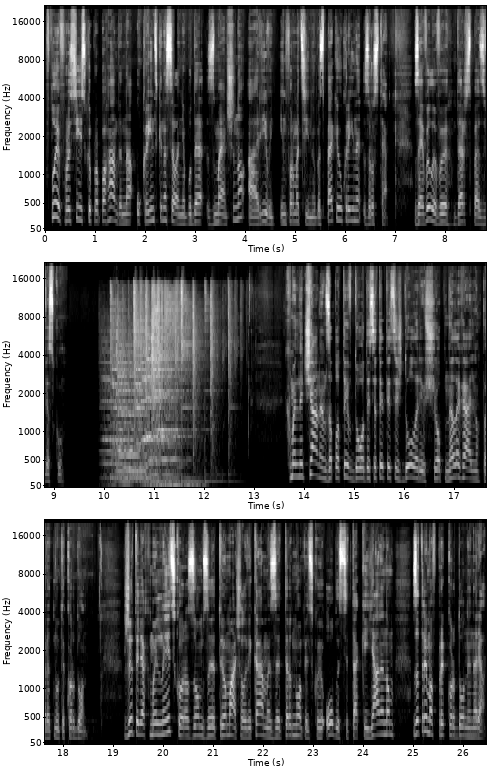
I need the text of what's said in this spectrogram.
Вплив російської пропаганди на українське населення буде зменшено, а рівень інформаційної безпеки України зросте, заявили в Держспецзв'язку. Хмельничанин заплатив до 10 тисяч доларів, щоб нелегально перетнути кордон. Жителя Хмельницького разом з трьома чоловіками з Тернопільської області та киянином затримав прикордонний наряд.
